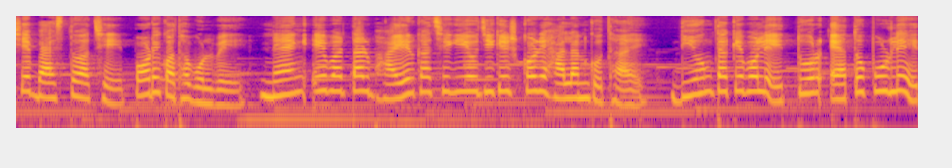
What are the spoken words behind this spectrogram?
সে ব্যস্ত আছে, পরে কথা বলবে। ন্যাং এবার তার ভাইয়ের কাছে গিয়েও জিজ্ঞেস করে হালান কোথায়। দিয়ং তাকে বলে, তোর এত পড়লে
